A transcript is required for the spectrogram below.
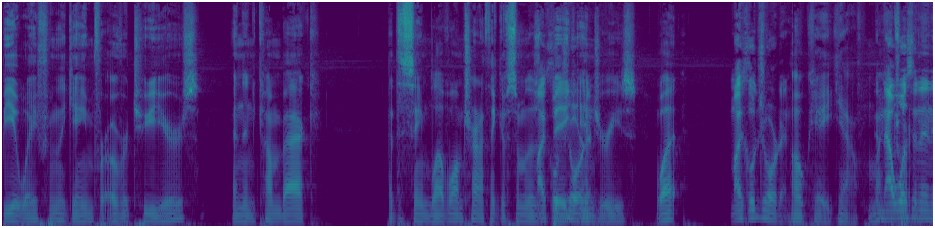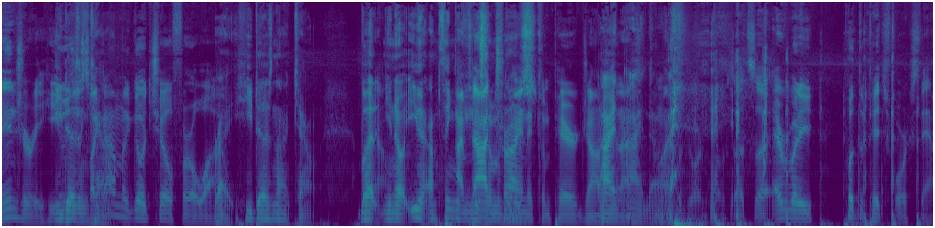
be away from the game for over two years and then come back at the same level? I'm trying to think of some of those Michael big Jordan. injuries. What? Michael Jordan. Okay, yeah. Mike and that wasn't an injury. He, He was doesn't just like, count. I'm gonna go chill for a while. Right, he does not count. But No. you know, even I'm thinking. I'm not trying those- to compare Jonathan I Isaac to. Michael Jordan. folks. That's uh, everybody put the pitchforks down,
